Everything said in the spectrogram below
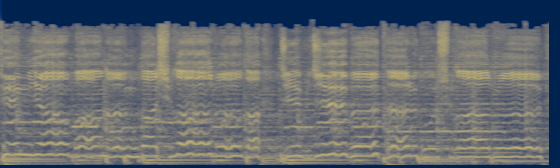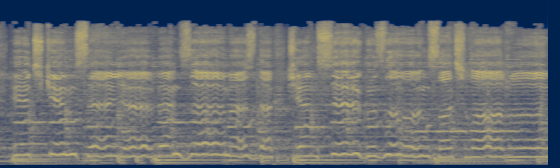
Tin yabanın taşları da civciv öter kuşları. Hiç kimseye benzemez de şemsi kızın saçları.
